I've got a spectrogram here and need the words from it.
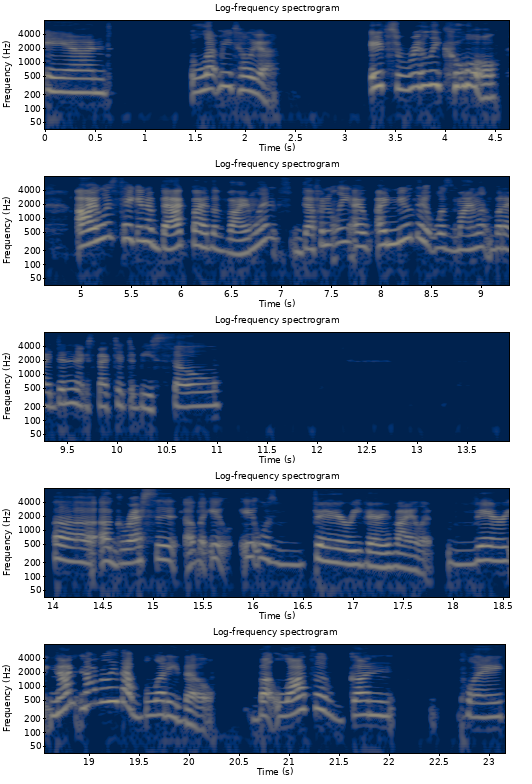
and let me tell you, it's really cool. I was taken aback by the violence, definitely. I I knew that it was violent, but I didn't expect it to be so uh, aggressive, uh, like, it it was very, very violent. Very not not really that bloody though, but lots of gun play,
